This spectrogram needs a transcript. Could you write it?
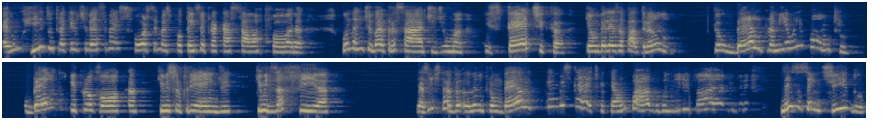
era um rito para que ele tivesse mais força e mais potência para caçar lá fora. Quando a gente vai para essa arte de uma estética, que é uma beleza padrão, porque o belo para mim é um encontro. O belo que me provoca, que me surpreende, que me desafia. E a gente está olhando para um belo que é uma estética, que é um quadro bonito. Ah, é Nesse sentido,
